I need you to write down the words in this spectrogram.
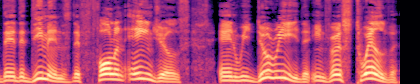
the, the demons, the fallen angels, and we do read in verse 12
